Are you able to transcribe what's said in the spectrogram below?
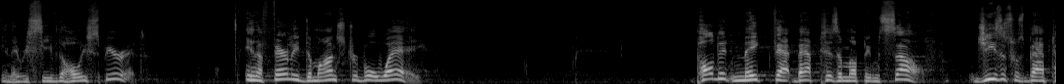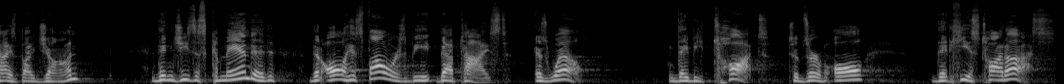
And they receive the Holy Spirit in a fairly demonstrable way. Paul didn't make that baptism up himself. Jesus was baptized by John. Then Jesus commanded that all his followers be baptized as well. They be taught to observe all that he has taught us.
